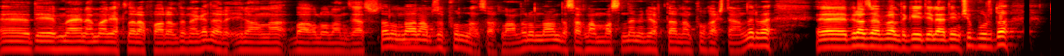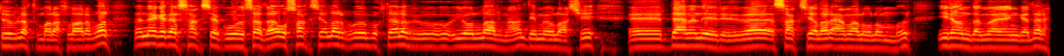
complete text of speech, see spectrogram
deyək müəyyən əməliyyatlar aparıldı. Nə qədər İranla bağlı olan casuslar, onların hamısı pulla saxlanılır. Onların da saxlanmasında milyardlarla pul xərclənilir və e, biraz əvvəl də qeyd elədiyim ki, burada dövlət maraqları var və nə qədər sanksiya qoyulsa da, o sanksiyalar müxtəlif yollarla demək olar ki, e, dəlinir və sanksiyalara əməl olunmur. İran da müəyyən qədər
